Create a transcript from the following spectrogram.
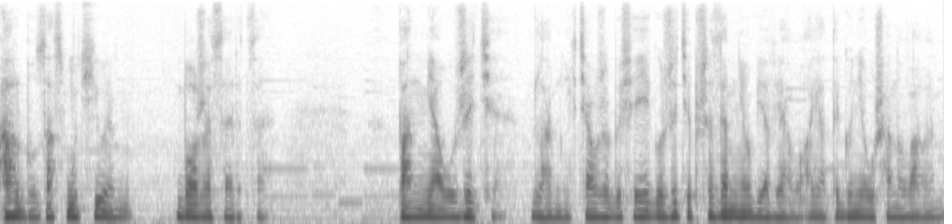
albo zasmuciłem Boże serce, Pan miał życie dla mnie, chciał, żeby się Jego życie przeze mnie objawiało, a ja tego nie uszanowałem,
